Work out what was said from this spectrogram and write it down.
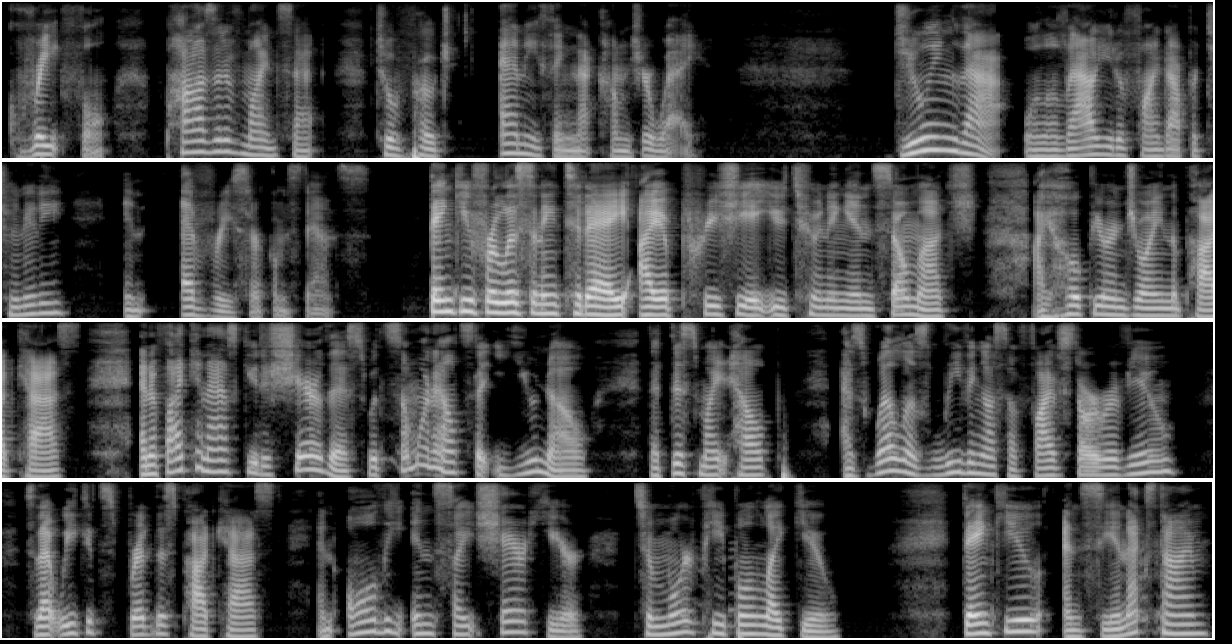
grateful, positive mindset to approach anything that comes your way. Doing that will allow you to find opportunity in every circumstance. Thank you for listening today. I appreciate you tuning in so much. I hope you're enjoying the podcast. And if I can ask you to share this with someone else that you know that this might help, as well as leaving us a five star review so that we could spread this podcast and all the insights shared here to more people like you. Thank you and see you next time.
